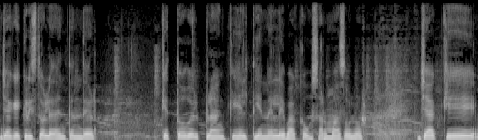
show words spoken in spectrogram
ya que Cristo le da a entender que todo el plan que él tiene le va a causar más dolor, ya que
